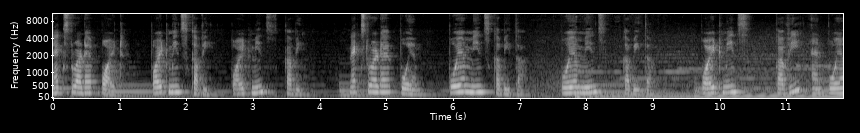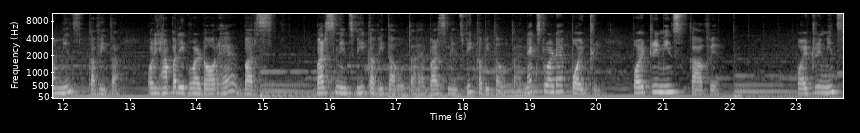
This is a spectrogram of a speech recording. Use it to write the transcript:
नेक्स्ट वर्ड है पॉइट। पॉइट मीन्स कवि। पॉइट मीन्स कवि। नेक्स्ट वर्ड है पोएम पोएम मीन्स कविता। पोएम मीन्स कविता। पोइट मीन्स कवि एंड पोएम मीन्स कविता और यहाँ पर एक वर्ड और है बर्स बर्स मीन्स भी कविता होता है बर्स मीन्स भी कविता होता है. नेक्स्ट वर्ड है पोइट्री पोइट्री मीन्स काव्य. पोइट्री मीन्स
